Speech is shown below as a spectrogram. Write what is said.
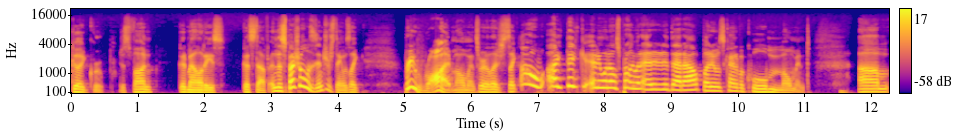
good group. Just fun, good melodies, good stuff. And the special was interesting. It was like pretty raw at moments where it's just like, oh, I think anyone else probably would have edited that out, but it was kind of a cool moment. Um,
